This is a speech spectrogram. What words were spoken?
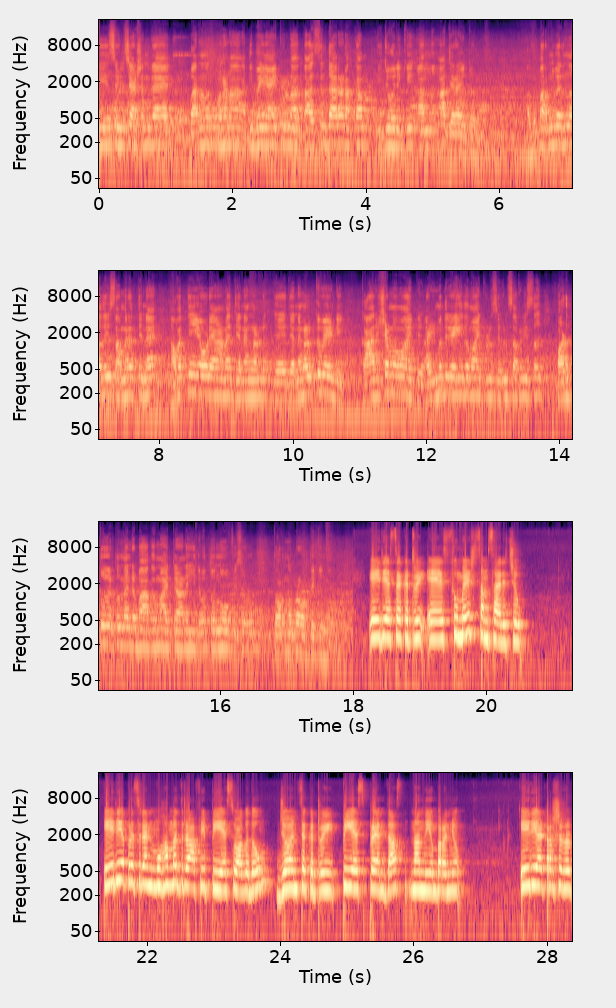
ഈ സിവിൽ സ്റ്റേഷന്റെ ഭരണനിർവഹണ അധിപയായിട്ടുള്ള തഹസിൽദാരടക്കം ഈ ജോലിക്ക് അന്ന് ഹാജരായിട്ടുണ്ട്. അത് പറഞ്ഞു വരുന്നത് ഈ സമരത്തിന് അവജ്ഞയോടെയാണ് ജനങ്ങൾ ജനങ്ങൾക്ക് വേണ്ടി കാര്യക്ഷമമായിട്ട് അഴിമതിരഹിതമായിട്ടുള്ള സിവിൽ സർവീസ് പടുത്തുയർത്തുന്നതിന്റെ ഭാഗമായിട്ടാണ് ഈ ഇരുപത്തൊന്ന് ഓഫീസുകളും തുറന്നു പ്രവർത്തിക്കുന്നത്. ഏരിയ സെക്രട്ടറി എ സുമേഷ് സംസാരിച്ചു. Area president Muhammad Rafi P A സ്വാഗതവും joint secretary P S Premdas നന്ദിയും പറഞ്ഞു. Area treasurer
